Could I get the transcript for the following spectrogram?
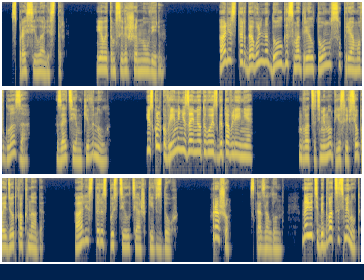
— спросил Алистер. «Я в этом совершенно уверен». Алистер довольно долго смотрел Томасу прямо в глаза, затем кивнул. «И сколько времени займет его изготовление?» «Двадцать минут, если все пойдет как надо». Алистер испустил тяжкий вздох. «Хорошо», — сказал он. «Даю тебе двадцать минут.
